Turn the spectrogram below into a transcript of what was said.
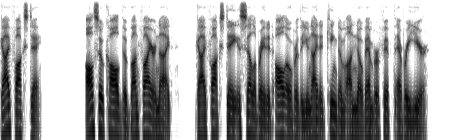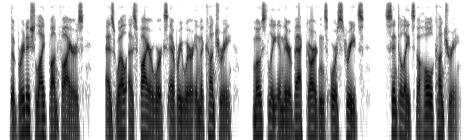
Guy Fawkes Day. Also called the Bonfire Night, Guy Fawkes Day is celebrated all over the United Kingdom on November 5th every year. The British light bonfires, as well as fireworks everywhere in the country, mostly in their back gardens or streets, scintillates the whole country.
